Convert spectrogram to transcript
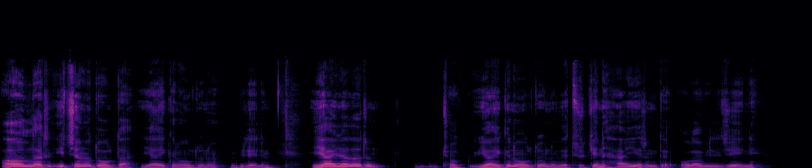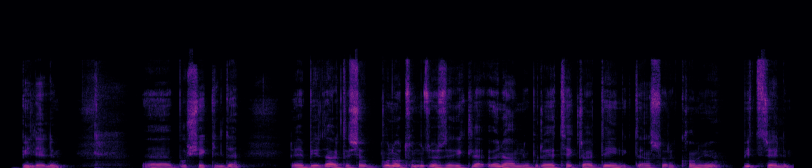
Ağılların İç Anadolu'da yaygın olduğunu bilelim. Yaylaların çok yaygın olduğunu ve Türkiye'nin her yerinde olabileceğini bilelim. Ee, bu şekilde. Ee, bir de arkadaşlar bu notumuz özellikle önemli. Buraya tekrar değindikten sonra konuyu bitirelim.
